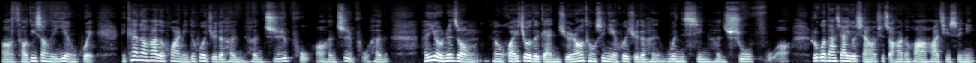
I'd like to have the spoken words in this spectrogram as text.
啊，草地上的宴会，你看到他的画，你都会觉得很很质朴哦，很质朴，很很有那种很怀旧的感觉。然后同时你也会觉得很温馨、很舒服哦。如果大家有想要去找他的画的话，其实你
